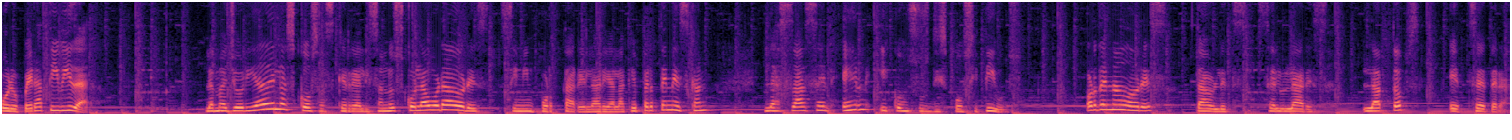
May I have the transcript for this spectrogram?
Por operatividad. La mayoría de las cosas que realizan los colaboradores, sin importar el área a la que pertenezcan, las hacen en y con sus dispositivos. Ordenadores, tablets, celulares, laptops, etc.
